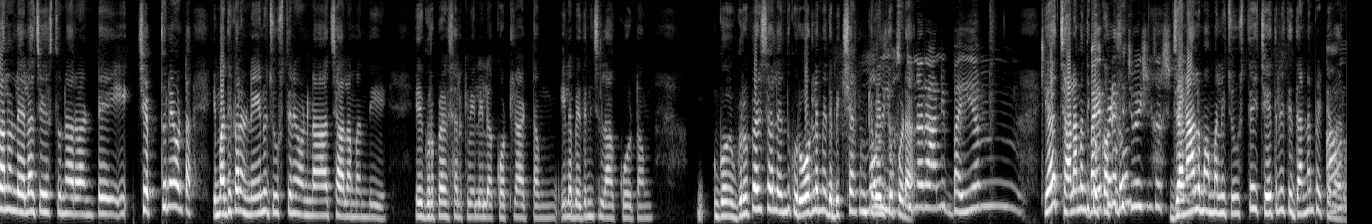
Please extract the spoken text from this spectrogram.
కాలంలో ఎలా చేస్తున్నారు అంటే చెప్తూనే ఉంటా. ఈ మధ్య కాలం నేను చూస్తూనే ఉన్నా చాలా మంది ఈ గృహప్రవేశాలకు వెళ్ళి ఇలా కొట్లాడటం ఇలా బెదిరించి లాక్కోవటం గు- గృహప్రవేశాలు ఎందుకు? రోడ్ల మీద భిక్షాటనకి వెళ్తూ కూడా. భయం యా చాలా వచ్చినాయి. జనాలు మమ్మల్ని చూస్తే చేతులెత్తి దండం పెట్టేవారు.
